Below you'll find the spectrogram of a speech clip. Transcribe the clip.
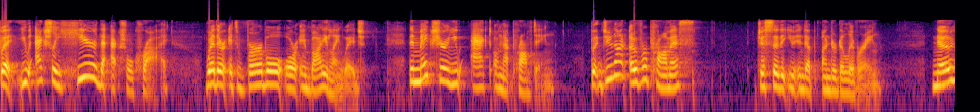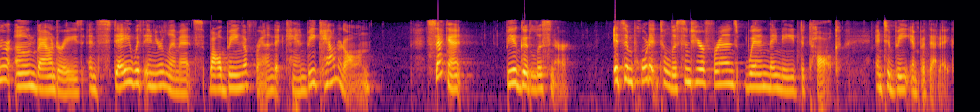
but you actually hear the actual cry, whether it's verbal or in body language. Then make sure you act on that prompting. But do not overpromise just so that you end up under delivering. Know your own boundaries and stay within your limits while being a friend that can be counted on. Second, be a good listener. It's important to listen to your friends when they need to talk and to be empathetic.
